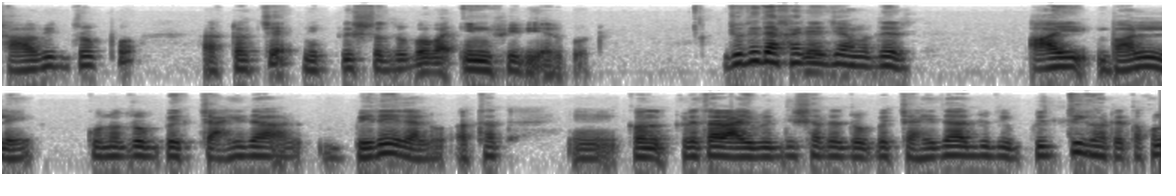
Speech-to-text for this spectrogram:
স্বাভাবিক দ্রব্য, আর একটা হচ্ছে নিকৃষ্ট দ্রব্য বা ইনফিরিয়ার গুড যদি দেখা যায় যে আমাদের আয় বাড়লে কোনো দ্রব্যের চাহিদা বেড়ে গেল, অর্থাৎ ক্রেতার আয় বৃদ্ধির সাথে দ্রব্যের চাহিদা যদি বৃদ্ধি ঘটে, তখন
